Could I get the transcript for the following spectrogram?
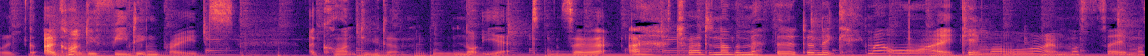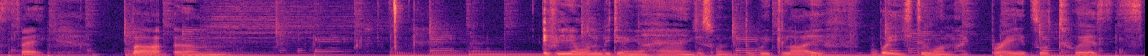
like, I can't do feed-in braids. I can't do them, not yet. So I tried another method and it came out alright. Came out alright, must say, must say. But um if you didn't want to be doing your hair and you just wanted the wig life, but you still want like braids or twists,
